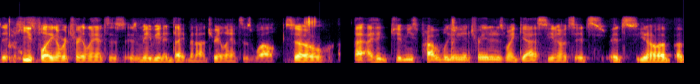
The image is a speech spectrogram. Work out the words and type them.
that he's playing over Trey Lance is, is maybe an indictment on Trey Lance as well. So I, I think Jimmy's probably going to get traded, is my guess. You know, it's it's it's you know a, a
